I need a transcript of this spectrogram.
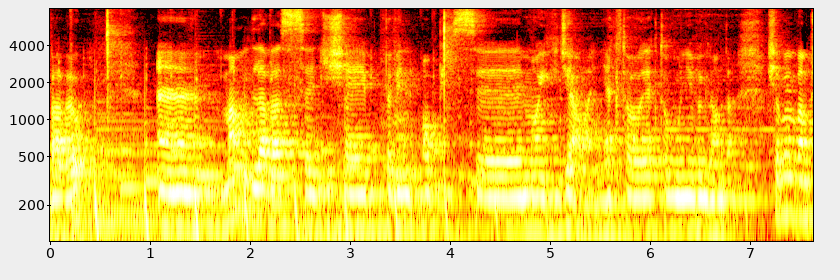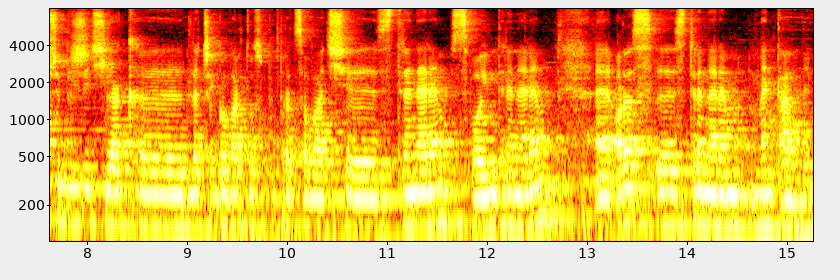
Paweł. Mam dla Was dzisiaj pewien opis e, moich działań, jak to, jak to ogólnie wygląda. Chciałbym Wam przybliżyć, jak, e, dlaczego warto współpracować z trenerem, swoim trenerem oraz z trenerem mentalnym,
